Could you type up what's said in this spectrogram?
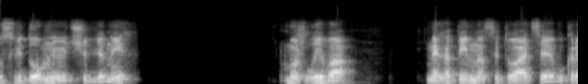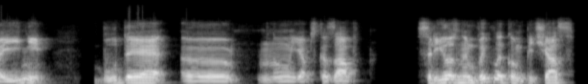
усвідомлюють, що для них можлива негативна ситуація в Україні буде, е, ну я б сказав, серйозним викликом під час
